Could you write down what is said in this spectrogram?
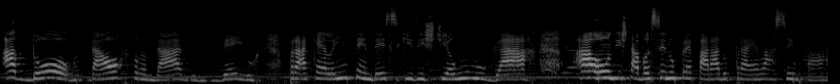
A dor da orfandade veio para que ela entendesse que existia um lugar aonde estava sendo preparado para ela assentar.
